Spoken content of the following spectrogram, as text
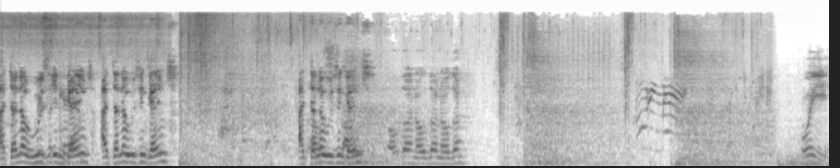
I don't know who's in cam? games, I don't know who's in games. I don't know who's in games. Hold on, hold on, hold on. Oi,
